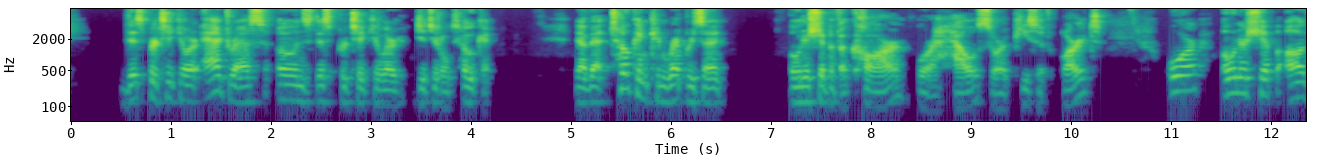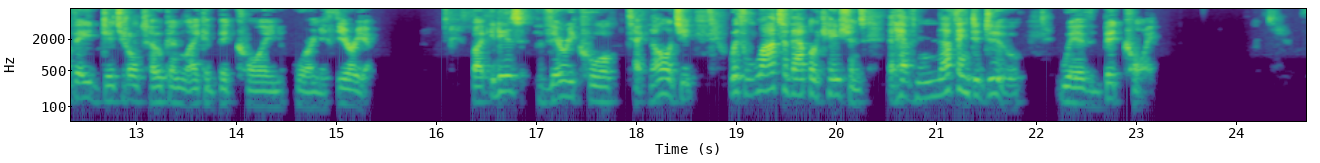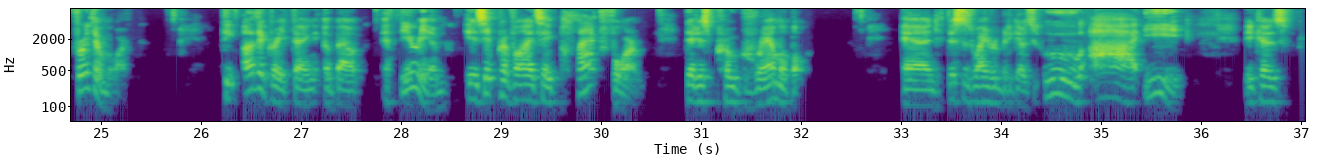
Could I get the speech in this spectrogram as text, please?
this particular address owns this particular digital token. Now, that token can represent ownership of a car or a house or a piece of art, or ownership of a digital token like a Bitcoin or an Ethereum. But it is very cool technology with lots of applications that have nothing to do with Bitcoin. Furthermore, the other great thing about Ethereum is it provides a platform that is programmable. And this is why everybody goes, ooh, ah, e, because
